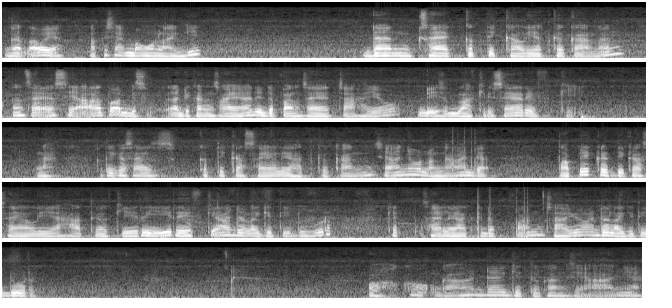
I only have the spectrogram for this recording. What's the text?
Nggak tahu ya tapi saya bangun lagi. Dan saya ketika lihat ke kanan kan saya si A itu adik kanan saya di depan saya Cahyo di sebelah kiri saya Rifki. Nah ketika saya ketika saya lihat ke kanan si A nya udah nggak ada. Tapi ketika saya lihat ke kiri Rifki ada lagi tidur. Saya lihat ke depan Cahyo ada lagi tidur. Oh kok nggak ada gitu kan si A nya?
